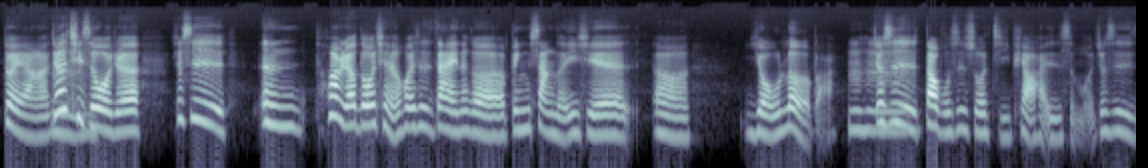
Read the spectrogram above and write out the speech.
对啊，就是其实嗯我觉得，就是嗯，花比较多钱会是在那个冰上的一些呃游乐吧。嗯，就是倒不是说机票还是什么，就是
